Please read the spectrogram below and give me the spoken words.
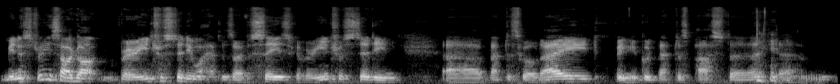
ministry. So I got very interested in what happens overseas. I Got very interested in uh, Baptist World Aid, being a good Baptist pastor, um,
